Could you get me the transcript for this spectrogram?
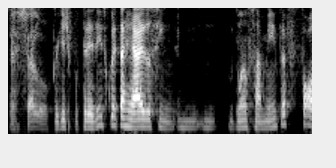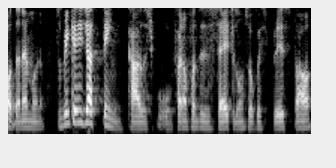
Essa é louco. Porque, tipo, 350 reais, assim, lançamento é foda, né, mano? Tudo bem que a gente já tem casos, tipo, o Final Fantasy VII lançou com esse preço e tal,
